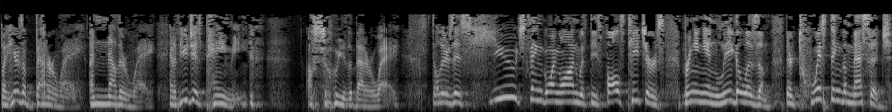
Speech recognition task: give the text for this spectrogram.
But here's a better way, another way. And if you just pay me, I'll show you the better way. So there's this huge thing going on with these false teachers bringing in legalism. They're twisting the message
